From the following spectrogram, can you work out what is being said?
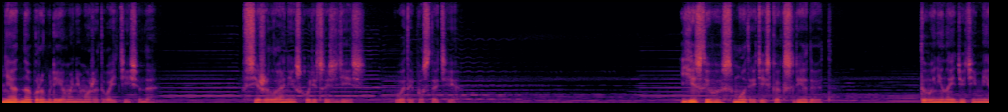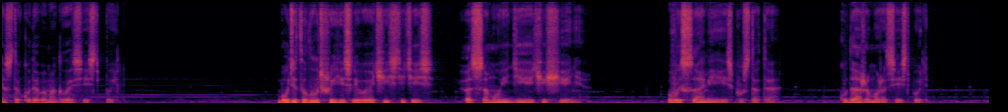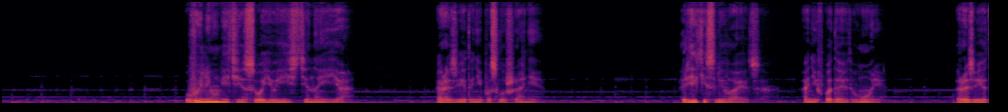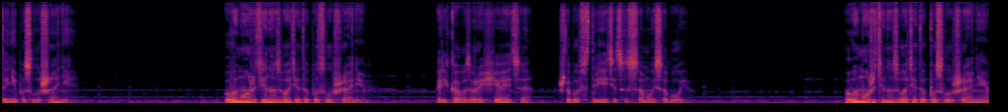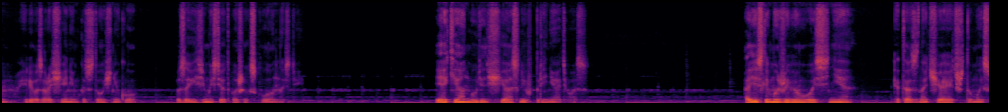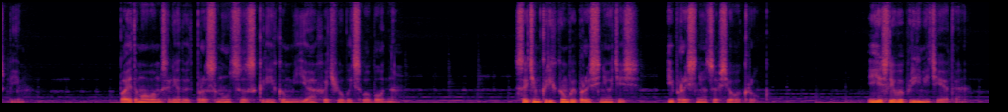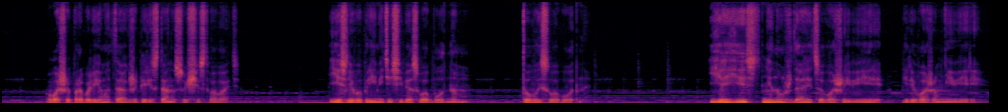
Ни одна проблема не может войти сюда. Все желания сходятся здесь, в этой пустоте. Если вы смотритесь как следует, то вы не найдете места, куда бы могла сесть пыль. Будет лучше, если вы очиститесь от самой идеи очищения. Вы сами есть пустота. Куда же может сесть пыль? Вы любите свое истинное «Я». Разве это не послушание? Реки сливаются, они впадают в море. Разве это не послушание? Вы можете назвать это послушанием. Река возвращается, чтобы встретиться с самой собой. Вы можете назвать это послушанием или возвращением к источнику – в зависимости от ваших склонностей. И океан будет счастлив принять вас. А если мы живем во сне, это означает, что мы спим. Поэтому вам следует проснуться с криком «Я хочу быть свободным». С этим криком вы проснетесь, и проснется все вокруг. И если вы примете это – ваши проблемы также перестанут существовать. Если вы примете себя свободным, то вы свободны. «Я есть» не нуждается в вашей вере или вашем неверии.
